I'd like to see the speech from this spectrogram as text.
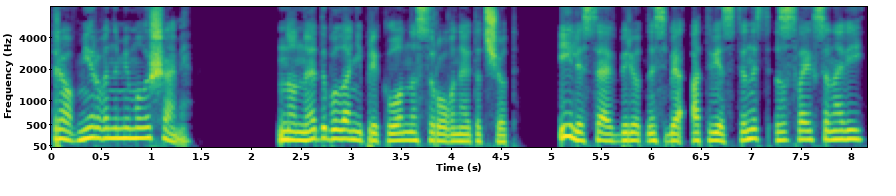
травмированными малышами. Но Неда была непреклонно сурова на этот счет. Или Сайф берет на себя ответственность за своих сыновей,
